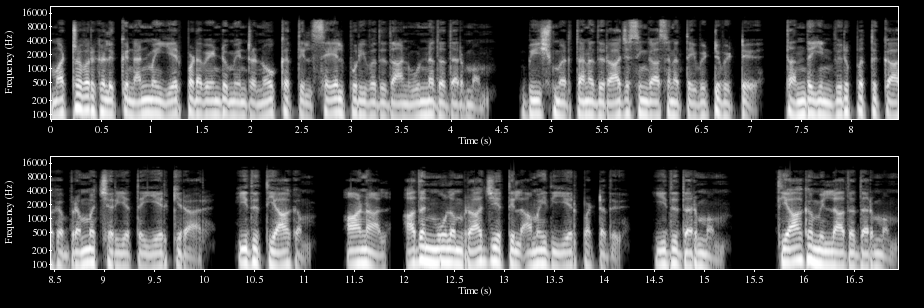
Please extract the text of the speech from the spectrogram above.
மற்றவர்களுக்கு நன்மை ஏற்பட வேண்டும் என்ற நோக்கத்தில் செயல்புரிவதுதான் உன்னத தர்மம். பீஷ்மர் தனது ராஜசிங்காசனத்தை விட்டுவிட்டு தந்தையின் விருப்பத்துக்காக பிரம்மச்சரியத்தை ஏற்கிறார். இது தியாகம். ஆனால் அதன் மூலம் ராஜ்யத்தில் அமைதி ஏற்பட்டது. இது தர்மம். தியாகமில்லாத தர்மம்.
